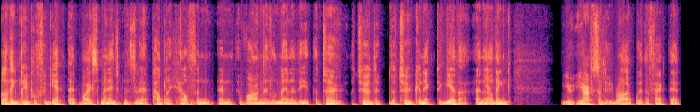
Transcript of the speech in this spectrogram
Well, I think people forget that waste management is about public health and, and environmental amenity. The two, the two, the, the two connect together. And Yep. I think you're, you're absolutely right with the fact that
